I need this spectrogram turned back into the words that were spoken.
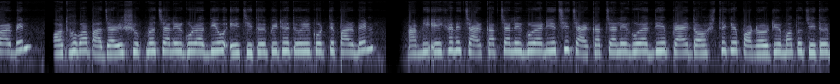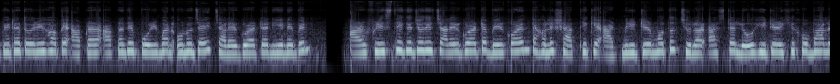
পারবেন, অথবা বাজারের শুকনো চালের গুঁড়া দিয়েও এই চিতই পিঠা তৈরি করতে পারবেন। আমি এখানে চার কাপ চালের গুঁড়া নিয়েছি। চার কাপ চালের গুঁড়া দিয়ে প্রায় দশ থেকে পনেরোটির মতো চিতই পিঠা তৈরি হবে। আপনারা আপনাদের পরিমাণ অনুযায়ী চালের গুঁড়াটা নিয়ে নেবেন। আর ফ্রিজ থেকে যদি চালের গুঁড়াটা বের করেন, তাহলে সাত থেকে আট মিনিটের মতো চুলার আঁচটা লো হিটে রেখে খুব ভালো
